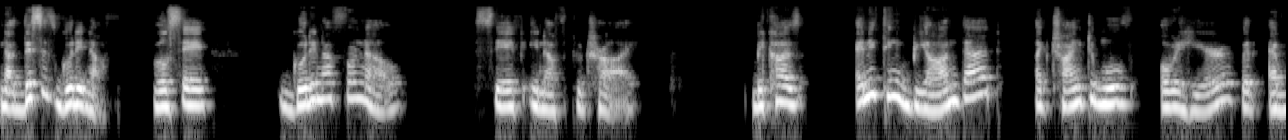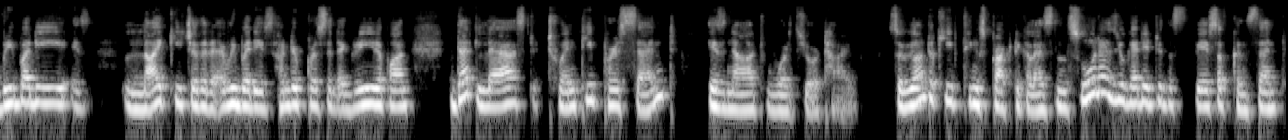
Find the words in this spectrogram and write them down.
Now, this is good enough. We'll say good enough for now, safe enough to try. Because anything beyond that, like trying to move over here with everybody is like each other, everybody is 100% agreed upon, that last 20% is not worth your time. So we want to keep things practical. As soon as you get into the space of consent,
